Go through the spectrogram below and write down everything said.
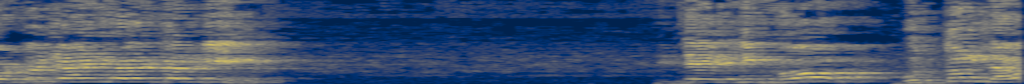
కొట్టు జాయింట్ కలెక్టర్కి ఇదే నీకు బుద్ధుందా?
